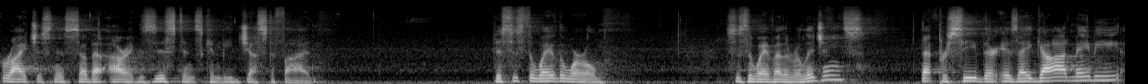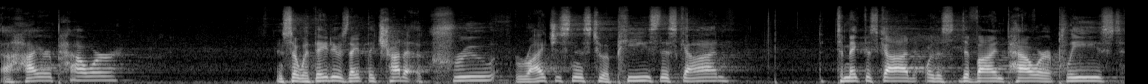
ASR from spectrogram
righteousness so that our existence can be justified. This is the way of the world. This is the way of other religions that perceive there is a God, maybe, a higher power, and so what they do is they, they try to accrue righteousness to appease this God, to make this God or this divine power pleased.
